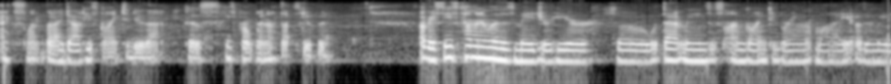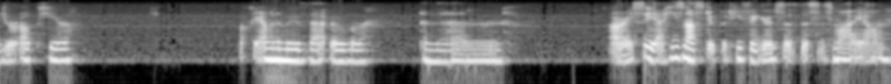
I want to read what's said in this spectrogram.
excellent, but I doubt he's going to do that because he's probably not that stupid. Okay, so he's coming in with his major here. So what that means is I'm going to bring my other major up here. Okay, I'm going to move that over. And then... Alright, so yeah, he's not stupid. He figures that this is my, um...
